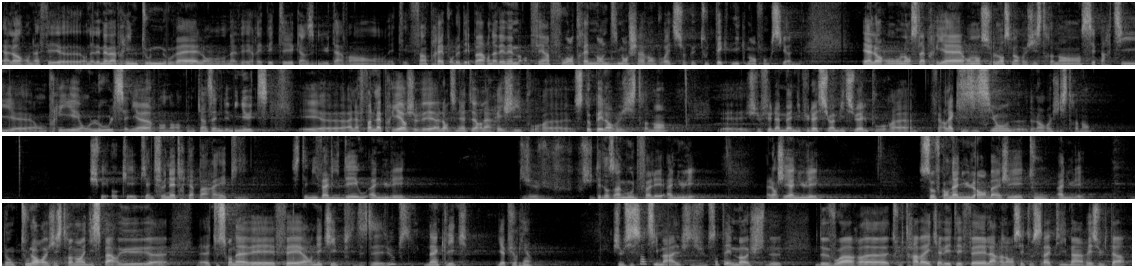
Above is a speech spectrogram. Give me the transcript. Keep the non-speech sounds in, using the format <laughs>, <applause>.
Et alors, on, a fait, euh, on avait même appris une tune nouvelle, on avait répété 15 minutes avant, on était fin prêt pour le départ. On avait même fait un fou entraînement le dimanche avant pour être sûr que tout techniquement fonctionne. Et alors, on lance la prière, on lance, je lance l'enregistrement, c'est parti, euh, on prie et on loue le Seigneur pendant une quinzaine de minutes. Et euh, à la fin de la prière, je vais à l'ordinateur, la régie, pour stopper l'enregistrement. je fais la manipulation habituelle pour faire l'acquisition de l'enregistrement. Je fais OK, puis il y a une fenêtre qui apparaît, puis c'était mis validé ou annulé. Puis j'étais dans un mood, il fallait annuler. Alors j'ai annulé. Sauf qu'en annulant, ben, j'ai tout annulé. Donc tout l'enregistrement a disparu, euh, euh, tout ce qu'on avait fait en équipe, d'un clic, il n'y a plus rien. Je me suis senti mal, je me sentais moche de, de voir euh, tout le travail qui avait été fait, la relance et tout ça, et puis ben, résultat,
